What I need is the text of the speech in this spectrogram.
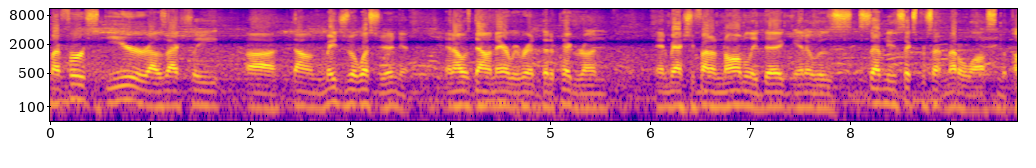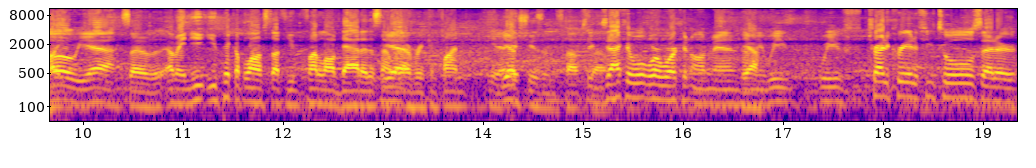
my first year, I was actually uh, down Majorsville, West Virginia, and I was down there. We ran, did a pig run, and we actually found an anomaly dig, and it was 76% metal loss in the pipe. oh yeah. So I mean, you, you pick up a lot of stuff. You find a lot of data, this, that, Yeah. whatever. You can find you know Yep. issues and stuff. So. exactly what we're working on, man. Yeah. I mean, we we've tried to create a few tools that are,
